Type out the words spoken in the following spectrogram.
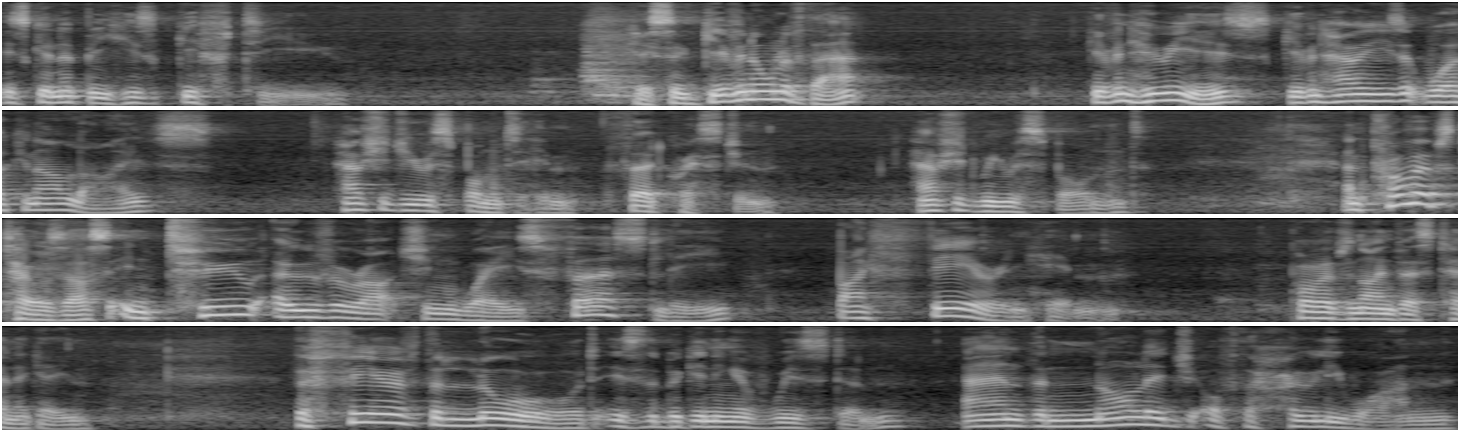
is going to be his gift to you. Okay, so given all of that, given who he is, given how he's at work in our lives, how should you respond to him? Third question. How should we respond? And Proverbs tells us in two overarching ways. Firstly, by fearing him. Proverbs 9, verse 10 again. The fear of the Lord is the beginning of wisdom, and the knowledge of the Holy One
